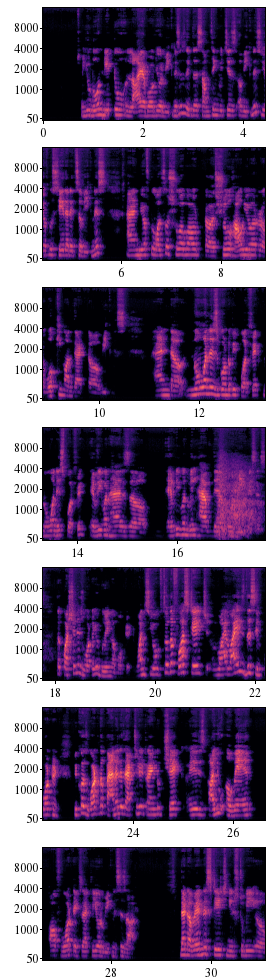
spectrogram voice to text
You don't need to lie about your weaknesses. If there's something which is a weakness you have to say that it's a weakness and you have to also show about show how you're working on that weakness. And uh, no one is going to be perfect. No one is perfect. Everyone has uh, everyone will have their own weaknesses. The question is what are you doing about it? Once you so the first stage why why is this important? Because what the panel is actually trying to check is are you aware of what exactly your weaknesses are? That awareness stage needs to be uh,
